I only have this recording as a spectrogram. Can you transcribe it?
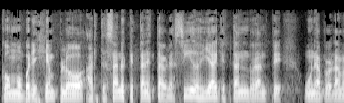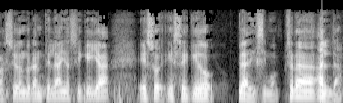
como por ejemplo artesanos que están establecidos ya, que están durante una programación durante el año, así que ya eso se quedó clarísimo. Será Alda.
